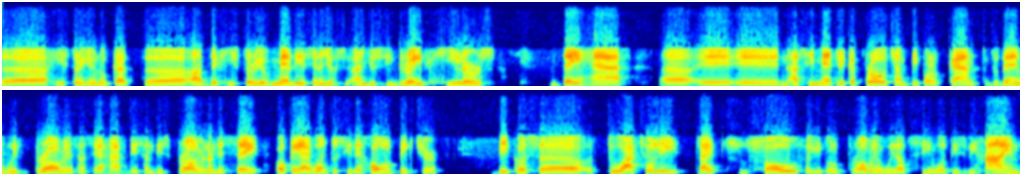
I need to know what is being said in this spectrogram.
uh, history, you look at, uh, at the history of medicine and you, and you see great healers, they have uh, a, an asymmetric approach and people come to them with problems and say, I have this and this problem. And they say, okay, I want to see the whole picture because uh, to actually try to solve a little problem without seeing what is behind,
